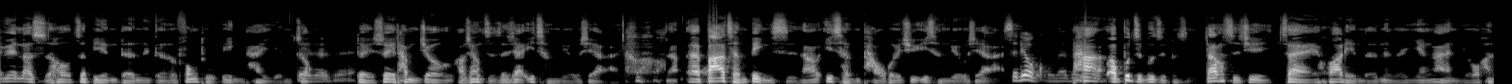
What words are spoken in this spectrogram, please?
因为那时候这边的那个风土病太严重，对对对，对，所以他们就好像只剩下一层留下来，呃八层病死，然后一层逃回去，一层留下来。十六股那边。他哦，不止不止不止，当时其实，在花莲的那个沿岸有很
